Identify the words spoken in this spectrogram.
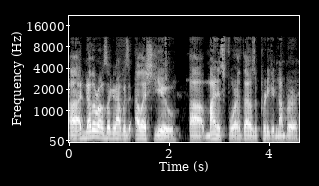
Uh, another one I was looking at was LSU uh, minus four. I thought that was a pretty good number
